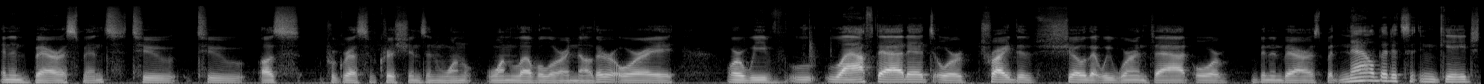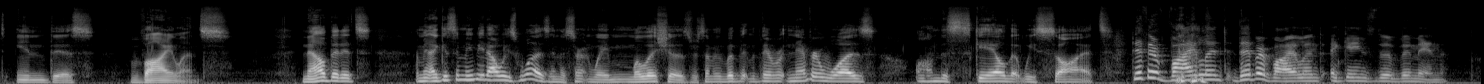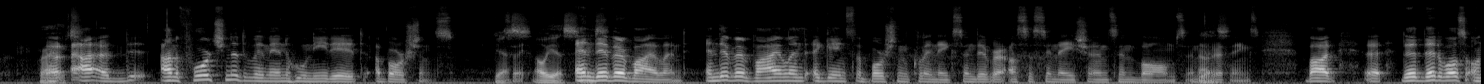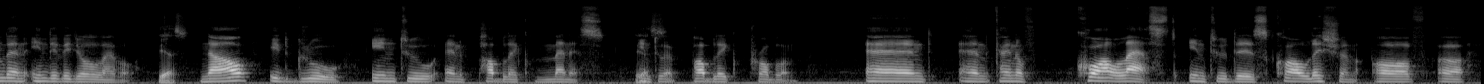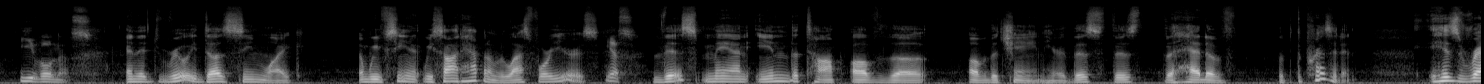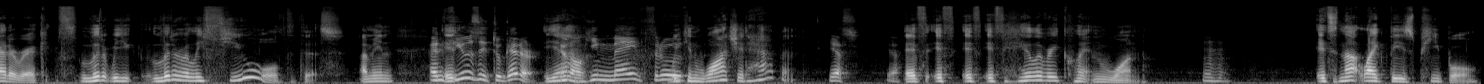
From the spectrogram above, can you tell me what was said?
an embarrassment to to us progressive Christians in one one level or another, or a or we've l- laughed at it or tried to show that we weren't that or been embarrassed. But now that it's engaged in this violence, now that it's I mean, I guess maybe it always was in a certain way, militias or something, but th- there never was on the scale that we saw it. they were violent they were violent against the women Right. uh, uh, the unfortunate women who needed abortions yes. Oh, yes. and yes. they were violent and they were violent against abortion clinics and there were assassinations and bombs and other Yes. things but uh, that, that was on an individual level yes. now it grew into a public menace Yes. into a public problem and and kind of coalesced into this coalition of uh, evilness And it really does seem like, and we've seen it, we saw it happen over the last four years. yes This man in the top of the of the chain here, this this the head of the, the president, his rhetoric literally literally fueled this. I mean, and It- fuse it together Yeah. you know he made through we can watch it happen. yes yeah If if if if Hillary Clinton won, Mhm. it's not like these people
